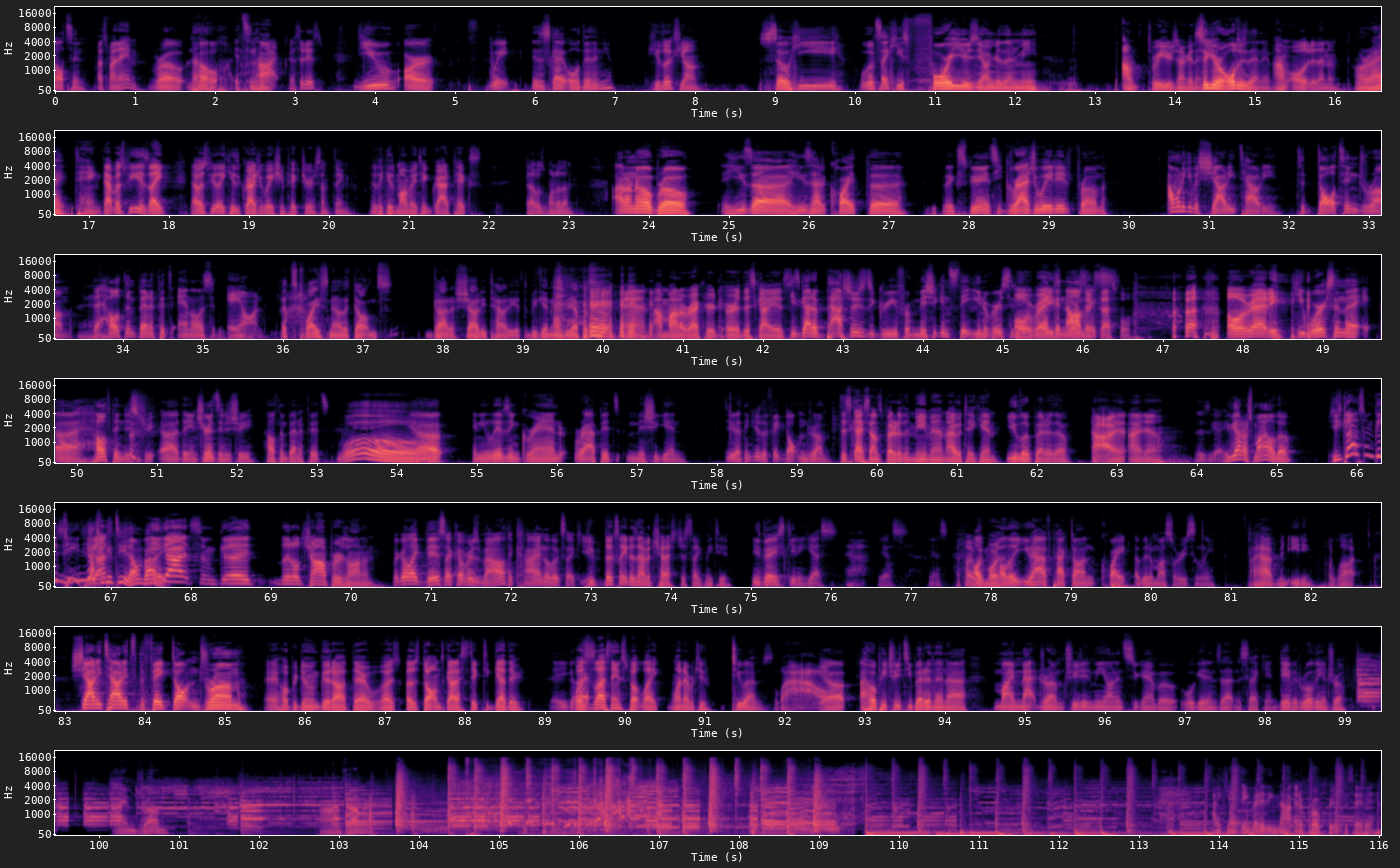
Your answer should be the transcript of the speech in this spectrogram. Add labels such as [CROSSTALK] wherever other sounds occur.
Dalton, That's my name. bro. No, it's not. Yes, it is. You are. Wait, is this guy older than you? He looks young. So he looks like he's four years younger than me. I'm three years younger than. Him. So him. you're older than him. I'm older than him. All right. Dang, that must be his like. That must be like his graduation picture or something. Like his mom made take grad pics. That was one of them. I don't know, bro. He's uh he's had quite the the experience. He graduated from. I want to give a shouty touty to Dalton Drum, the health and benefits analyst at Aon. That's twice now that Dalton's got a shouty touty at the beginning of the [LAUGHS] episode. Man, I'm on a record, or this guy is He's got a bachelor's degree from Michigan State University already in more economics. successful. [LAUGHS] already. [LAUGHS] He works in the uh, health industry, uh, the insurance industry, health and benefits. Whoa. Yep. And he lives in Grand Rapids, Michigan. Dude, I think you're the fake Dalton Drum. This guy sounds better than me, man. I would take him. You look better though. Ah, I, I know. This guy. He's got a smile though. He's got some good teeth. He's teeth. got some good teeth. I'm about he it. He got some good little chompers on him. I go like this. I cover his mouth. It kind of looks like you. He looks like he doesn't have a chest, just like me too. He's very skinny. Yes. Yeah. Yes. Yes. I probably weigh more than although you have packed on quite a bit of muscle recently. I have been eating a lot. Shouty touty to the fake Dalton Drum. Hey, hope you're doing good out there. Us, us Daltons gotta stick together. There you go. What's I- his last name spelled like? One number two. two M's. Wow. Yep. I hope he treats you better than uh, my Matt Drum treated me on Instagram, but we'll get into that in a second. David, roll the intro. I'm Drum. I'm drummer. I can't think of anything not inappropriate to say to him.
